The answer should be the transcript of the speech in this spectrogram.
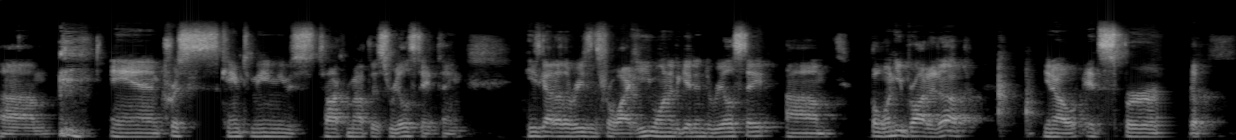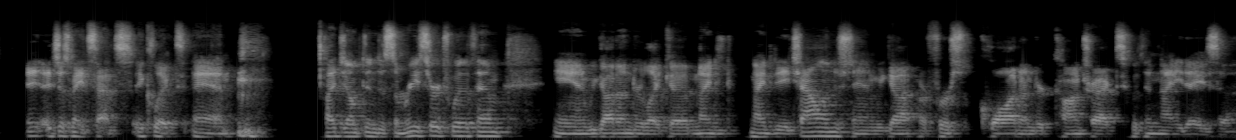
Um, and Chris came to me and he was talking about this real estate thing he's got other reasons for why he wanted to get into real estate. Um, but when he brought it up, you know, it spurred, it, it just made sense. It clicked. And I jumped into some research with him and we got under like a 90, 90 day challenge and we got our first quad under contract within 90 days. Uh,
